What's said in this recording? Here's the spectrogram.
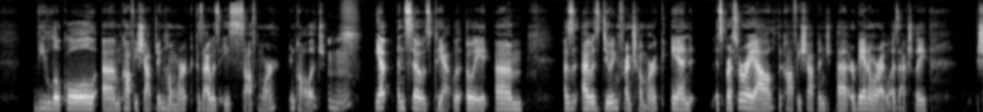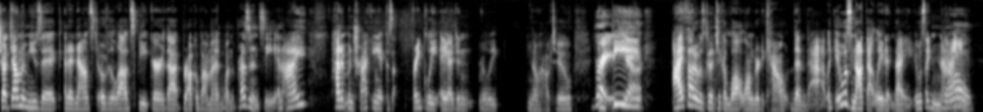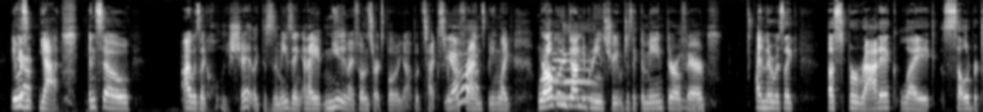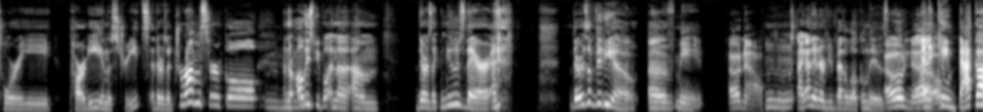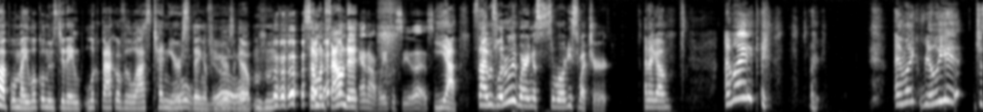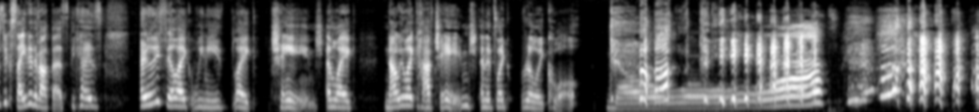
the local um coffee shop doing homework because I was a sophomore in college. Mm-hmm. Yep. And so it was yeah, with 08. Um I was I was doing French homework and Espresso Royale, the coffee shop in uh, Urbana where I was actually, shut down the music and announced over the loudspeaker that Barack Obama had won the presidency. And I hadn't been tracking it because frankly, A, I didn't really know how to. And Right. B, yeah. I thought it was going to take a lot longer to count than that. Like it was not that late at night. It was like nine. No. It was Yeah. yeah. And so I was like, holy shit, like this is amazing. And I immediately my phone starts blowing up with texts from Yeah. my friends being like, We're all going down to Green Street, which is like the main thoroughfare. Mm-hmm. And there was like a sporadic, like celebratory party in the streets. And there was a drum circle and there were Mm-hmm. all these people and the um there was like news there and there was a video of me. Oh no. hmm I got interviewed by the local news. Oh no. And it came back up when my local news did a look back over the last 10 years Oh, thing a few years no. ago. hmm Someone found it. I Cannot wait to see this. Yeah. So I was literally wearing a sorority sweatshirt. And I go, I'm like, sorry. I'm like really just excited about this because I really feel like we need like change. And like now we like have change and it's like really cool. No.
